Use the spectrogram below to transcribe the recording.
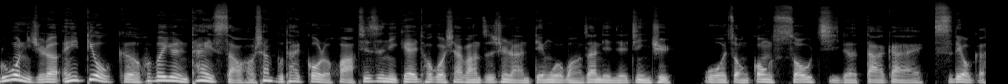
如果你觉得哎六个会不会有点太少，好像不太够的话，其实你可以透过下方资讯栏点我网站链接进去。我总共收集了大概十六个，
